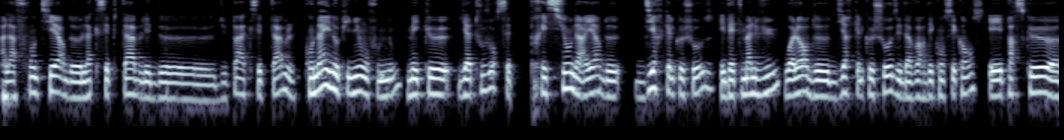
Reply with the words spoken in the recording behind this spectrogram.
à la frontière de l'acceptable et de, du pas acceptable qu'on a une opinion au fond de nous, mais qu'il y a toujours cette pression derrière de dire quelque chose et d'être mal vu ou alors de dire quelque chose et d'avoir des conséquences. Et parce que euh,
